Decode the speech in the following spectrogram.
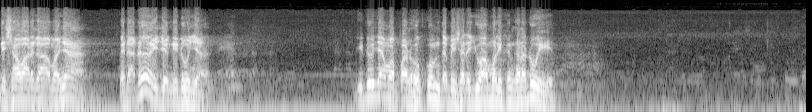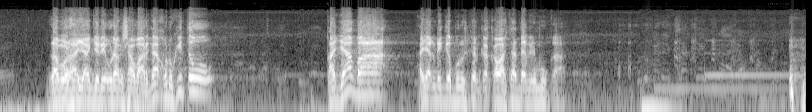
disawarga amanya beda yang didunya didunya mapan hukum tak bisa dijual melikin karena duit. Lamun hayang jadi orang sawarga kudu gitu kajaba hayang digeburuskan ke kawasan dari muka.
